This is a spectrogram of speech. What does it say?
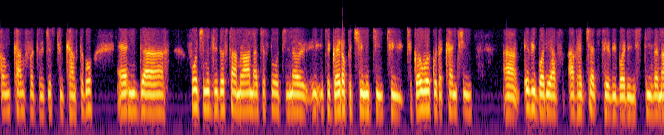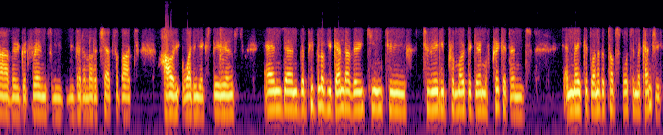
home comforts were just too comfortable. And uh, fortunately, this time around, I just thought, you know, it's a great opportunity to to go work with a country. Uh, everybody, I've I've had chats to everybody. Steve and I are very good friends. We we've had a lot of chats about how what he experienced, and um, the people of Uganda are very keen to to really promote the game of cricket and and make it one of the top sports in the country.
